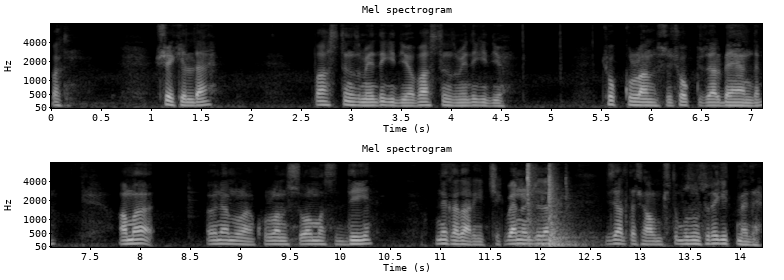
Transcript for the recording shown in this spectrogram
Bakın. Şu şekilde bastığınız mıydı gidiyor. Bastığınız mıydı gidiyor. Çok kullanışlı, çok güzel beğendim. Ama önemli olan kullanışlı olması değil. Ne kadar gidecek? Ben önceden dizel taş almıştım. Uzun süre gitmedi.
